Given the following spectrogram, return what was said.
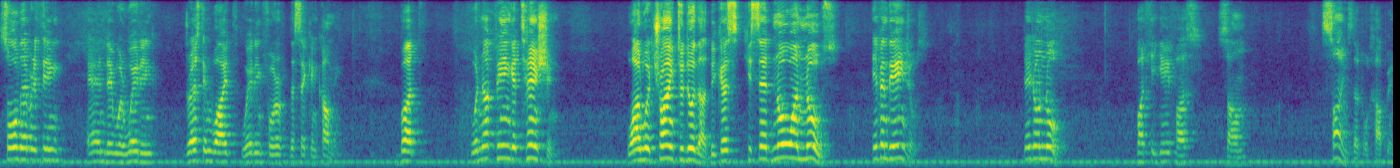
sold everything and they were waiting dressed in white, waiting for the second coming. But we're not paying attention while we're trying to do that because he said no one knows, even the angels. They don't know. But he gave us some signs that will happen.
